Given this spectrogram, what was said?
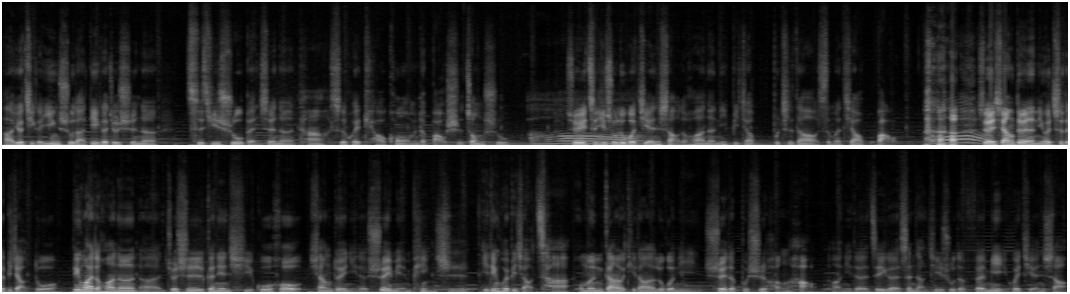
啊有几个因素的。第一个就是呢，雌激素本身呢，它是会调控我们的饱食中枢。哦。所以雌激素如果减少的话呢，你比较不知道什么叫饱。所以相对呢，你会吃的比较多。另外的话呢，呃，就是更年期过后，相对你的睡眠品质一定会比较差。我们刚刚有提到的，如果你睡得不是很好啊，你的这个生长激素的分泌会减少，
